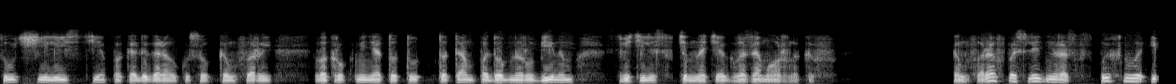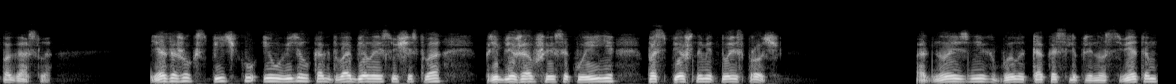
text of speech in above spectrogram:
сучьи листья, пока догорал кусок камфоры. Вокруг меня то тут, то там, подобно рубинам, светились в темноте глаза морлоков. Камфора в последний раз вспыхнула и погасла. Я зажег спичку и увидел, как два белые существа, приближавшиеся к Уине, поспешно метнулись прочь. Одно из них было так ослеплено светом,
